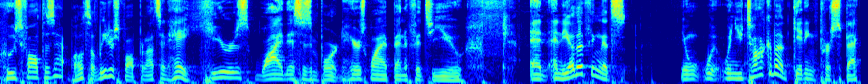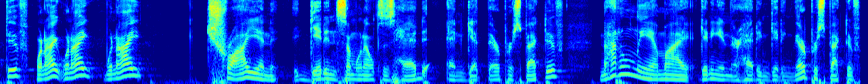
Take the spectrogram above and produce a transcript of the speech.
Whose fault is that? Well, it's a leader's fault. But not saying, hey, here's why this is important. Here's why it benefits you. And and the other thing that's, you know, when you talk about getting perspective, when I when I when I try and get in someone else's head and get their perspective, not only am I getting in their head and getting their perspective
